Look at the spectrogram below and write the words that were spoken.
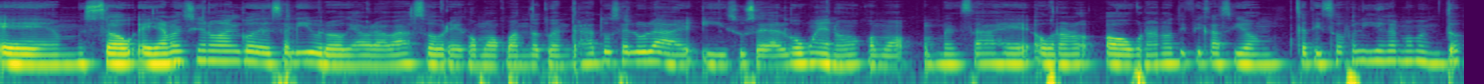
Um, so, ella mencionó algo de ese libro que hablaba sobre como cuando tú entras a tu celular y sucede algo bueno, como un mensaje o una, o una notificación que te hizo feliz en el momento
